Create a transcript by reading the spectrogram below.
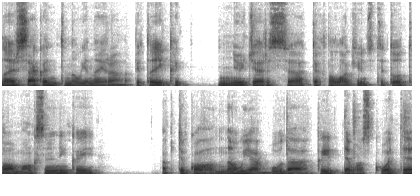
Na ir sekanti naujiena yra apie tai, kaip New Jersey technologijų instituto mokslininkai aptiko naują būdą, kaip demaskuoti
